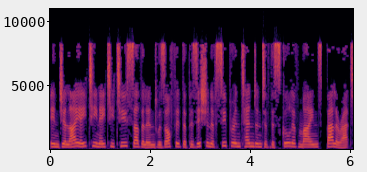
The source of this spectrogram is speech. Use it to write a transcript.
In July 1882 Sutherland was offered the position of superintendent of the School of Mines, Ballarat,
